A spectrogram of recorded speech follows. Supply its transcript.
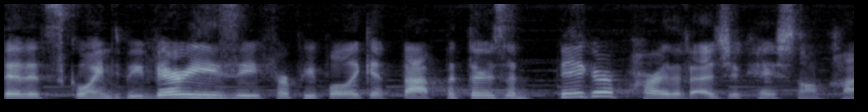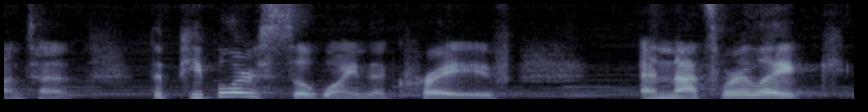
that it's going to be very easy for people to get that. But there's a bigger part of educational content that people are still going to crave. And that's where like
